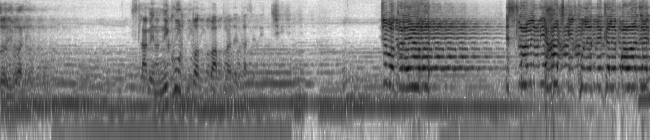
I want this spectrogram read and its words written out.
জোরে বলেন। ইসলামের নিগুড় তত্ত্ব আপনাদের কাছে দিচ্ছি। যুবকরে, আমার ইসলাম ইতিহাসকে খুলে দেখলে পাওয়া যায়।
